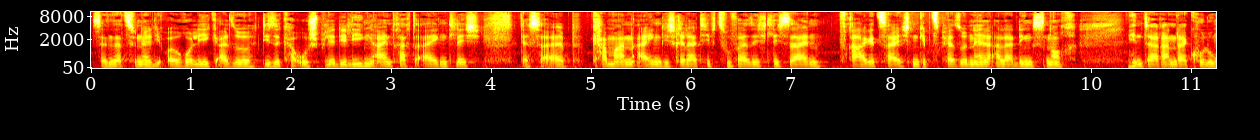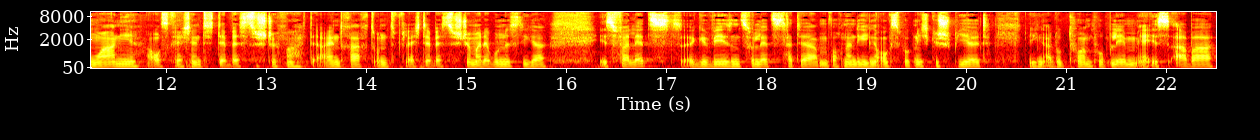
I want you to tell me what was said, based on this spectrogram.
sensationell die Euroleague. Also diese K.O.-Spiele, die liegen Eintracht eigentlich. Deshalb kann man eigentlich relativ zuversichtlich sein. Fragezeichen gibt es personell allerdings noch hinter Randa Kolumani, ausgerechnet der beste Stürmer der Eintracht und vielleicht der beste Stürmer der Bundesliga, ist verletzt äh, gewesen. Zuletzt hat er am Wochenende gegen Augsburg nicht gespielt, wegen Adduktorenproblemen. Er ist aber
